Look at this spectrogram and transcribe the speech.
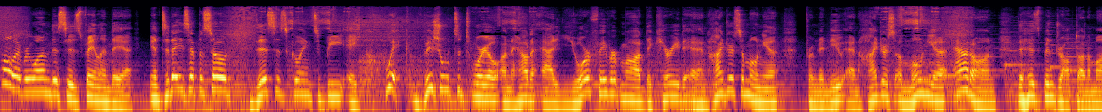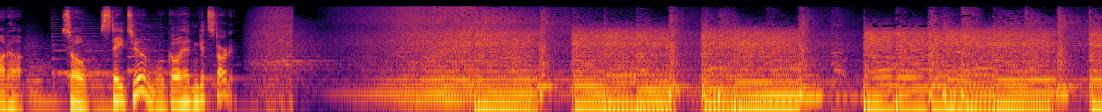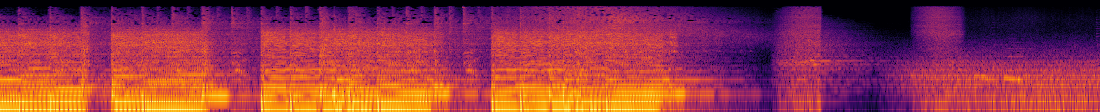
Hello everyone, this is Faelandaea. In today's episode, this is going to be a quick visual tutorial on how to add your favorite mod to carry the anhydrous ammonia from the new anhydrous ammonia add-on that has been dropped on a mod hub. So stay tuned, we'll go ahead and get started.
